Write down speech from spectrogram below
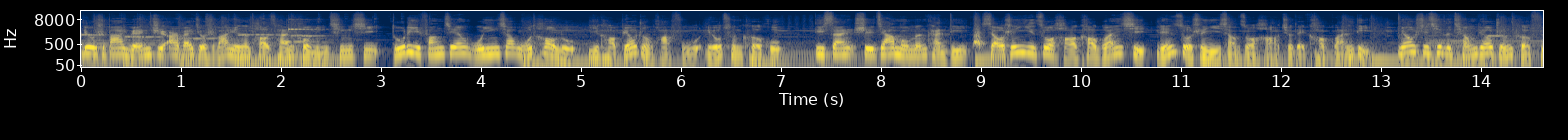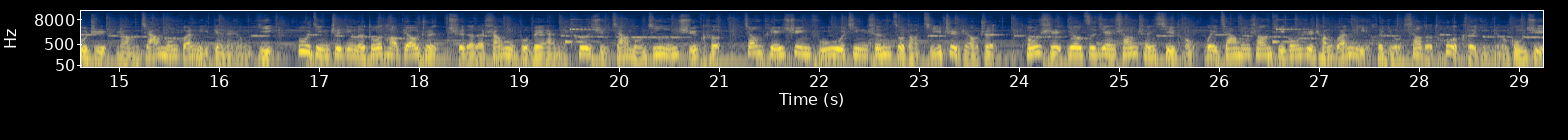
六十八元至二百九十八元的套餐，透明清晰，独立房间，无营销无套路，依靠标准化服务留存客户。第三是加盟门槛低，小生意做好靠关系，连锁生意想做好就得靠管理。喵时期的强标准可复制，让加盟管理变得容易。不仅制定了多套标准，取得了商务部备案的特许加盟经营许可，将培训服务晋升做到极致标准，同时又自建商城系统，为加盟商提供日常管理和有效的拓客引流工具。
